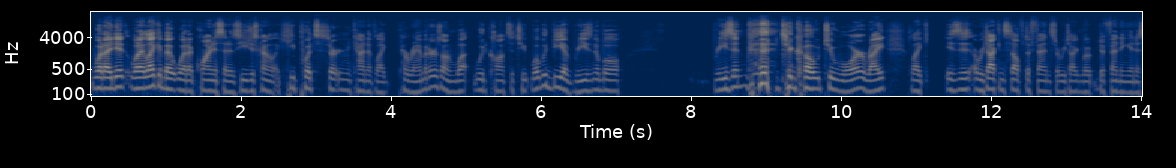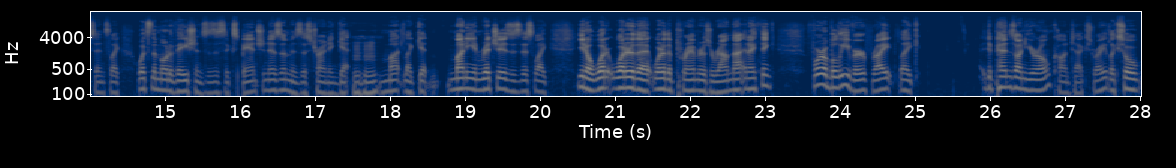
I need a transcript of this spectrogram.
what I did, what I like about what Aquinas said is he just kind of like he puts certain kind of like parameters on what would constitute what would be a reasonable reason to go to war, right? Like, is this are we talking self defense? Are we talking about defending innocence? Like, what's the motivations? Is this expansionism? Is this trying to get Mm-hmm. like get money and riches? Is this like, you know, what what are the what are the parameters around that? And I think for a believer, right, like it depends on your own context, right? Like so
